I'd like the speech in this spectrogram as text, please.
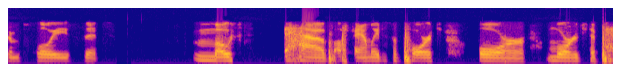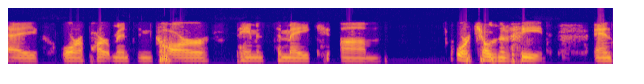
employees that most have a family to support or mortgage to pay or apartment and car payments to make um, or children to feed. And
